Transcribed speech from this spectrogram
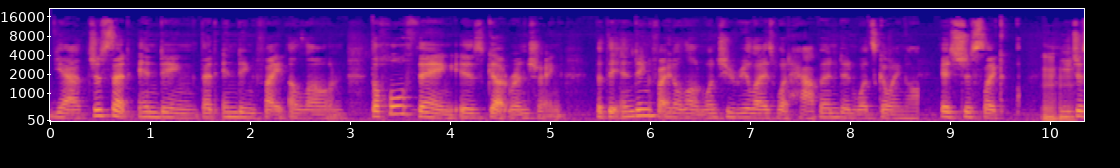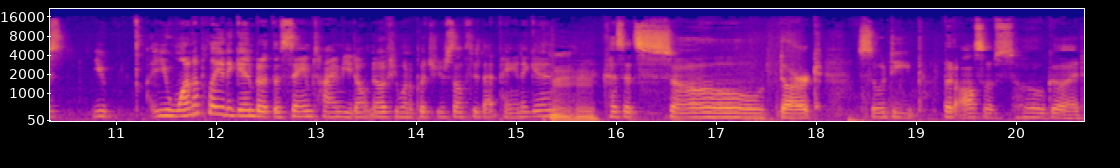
yeah, just that ending, that ending fight alone, the whole thing is gut wrenching. But the ending fight alone, once you realize what happened and what's going on, it's just like you mm-hmm. just you you want to play it again, but at the same time, you don't know if you want to put yourself through that pain again mm-hmm. because it's so dark, so deep, but also so good,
